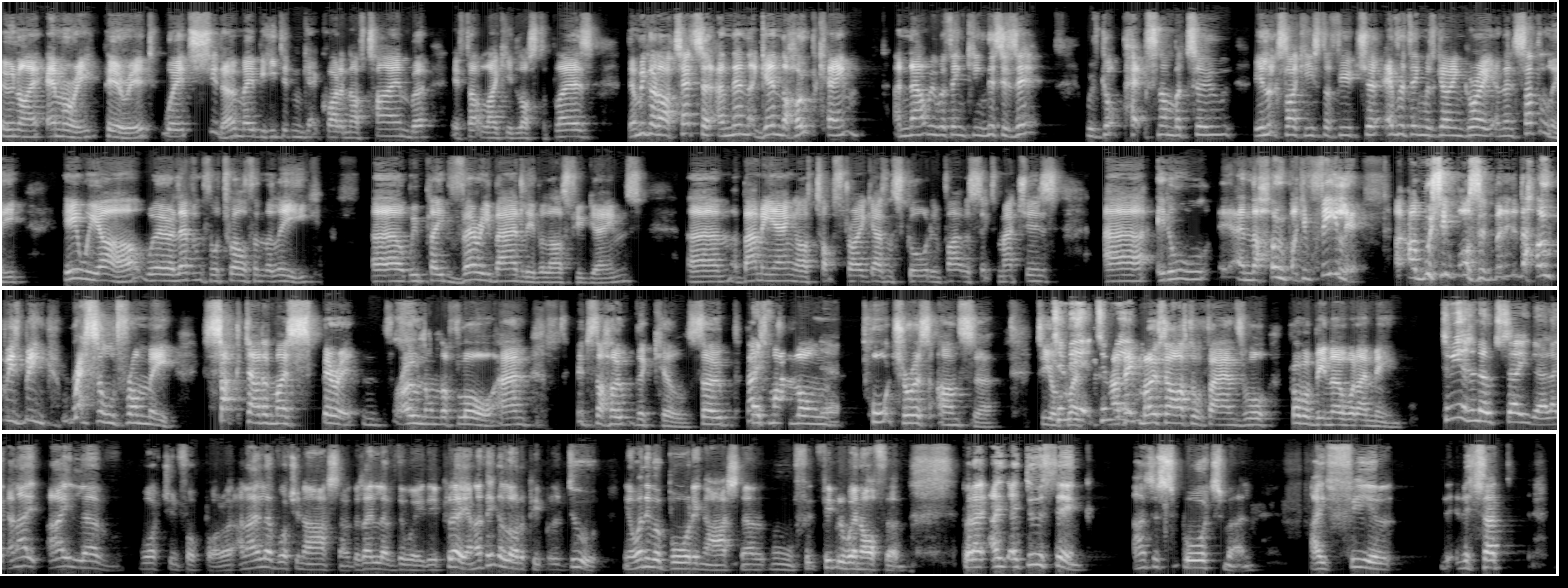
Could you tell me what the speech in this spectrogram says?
Unai Emery period, which, you know, maybe he didn't get quite enough time, but it felt like he'd lost the players. Then we got Arteta, and then again the hope came, and now we were thinking, this is it. We've got Pep's number two. He looks like he's the future. Everything was going great. And then suddenly here we are, we're 11th or 12th in the league. Uh, we played very badly the last few games. Um, Aubameyang, our top striker, hasn't scored in five or six matches. Uh, it all and the hope I can feel it. I, I, wish it wasn't, but the hope is being wrestled from me, sucked out of my spirit, and thrown on the floor. And it's the hope that kills. So that's my long, yeah. Torturous answer to your to question. Me, I me, think most Arsenal fans will probably know what I mean to me as an outsider, like, and I, I love watching football, and I love watching Arsenal because I love the way they play, and I think a lot of people do. You know, when they were boarding Arsenal, mm, ooh, people went off them. But I, I, I do think, as a sportsman, I feel it's that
